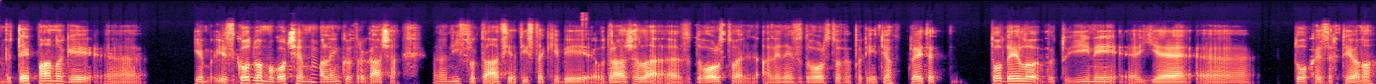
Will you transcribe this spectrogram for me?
V tej panogi uh, je, je zgodba mogoče malenkost drugačna. Uh, ni fluktuacija tista, ki bi odražala uh, zadovoljstvo ali nezadovoljstvo v podjetju. Glejte, to delo v tujini je dokaj zahtevno.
